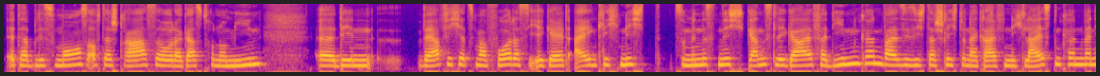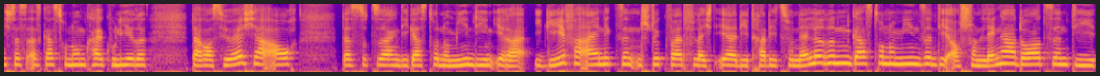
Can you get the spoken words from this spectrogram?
Etablissements auf der Straße oder Gastronomien, äh, denen werfe ich jetzt mal vor, dass sie ihr Geld eigentlich nicht, zumindest nicht ganz legal verdienen können, weil sie sich das schlicht und ergreifend nicht leisten können, wenn ich das als Gastronom kalkuliere. Daraus höre ich ja auch, dass sozusagen die Gastronomien, die in ihrer IG vereinigt sind, ein Stück weit vielleicht eher die traditionelleren Gastronomien sind, die auch schon länger dort sind, die,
